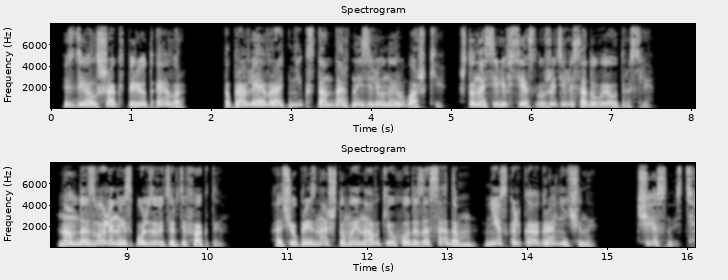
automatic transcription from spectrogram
— сделал шаг вперед Эвер, поправляя воротник стандартной зеленой рубашки, что носили все служители садовой отрасли. «Нам дозволено использовать артефакты. Хочу признать, что мои навыки ухода за садом несколько ограничены. Честность,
